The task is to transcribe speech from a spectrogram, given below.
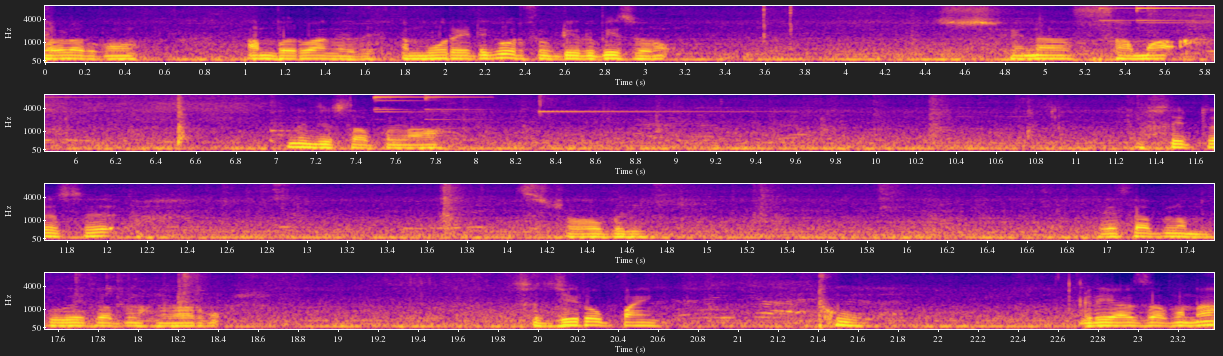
எவ்வளோ இருக்கும்? ஐம்பது ரூபாங்கிறது. நம்ம ஊர் ரேட்டுக்கு ஒரு ஃபிஃப்டி ருபீஸ் வரும். என்ன சமா. இன்னும் ஜூஸ் சாப்பிட்லாம்? சிட்ரஸ்ஸு ஸ்ட்ராபெரி இதே சாப்பிட்லாம் பூவே சாப்பிட்லாம் நல்லாயிருக்கும். So zero point two riyal சாப்பிட்னா?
